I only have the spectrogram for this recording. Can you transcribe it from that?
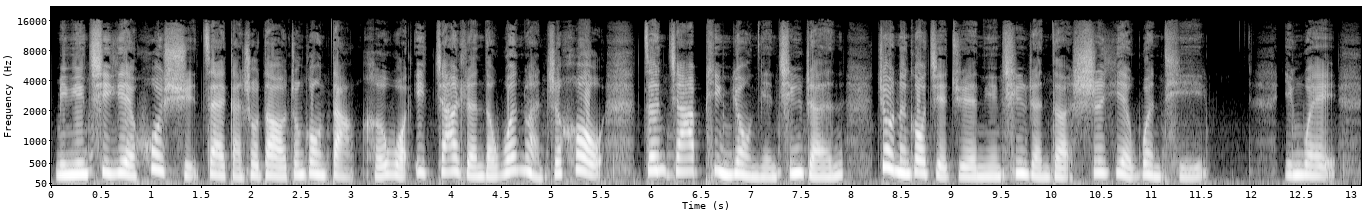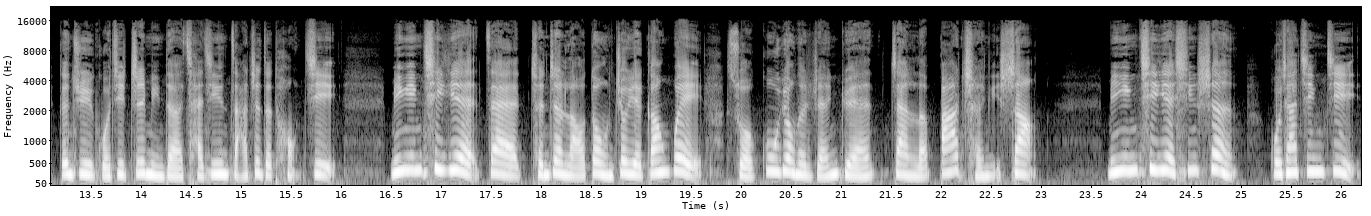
民营企业或许在感受到中共党和我一家人的温暖之后，增加聘用年轻人，就能够解决年轻人的失业问题。因为根据国际知名的财经杂志的统计，民营企业在城镇劳动就业岗位所雇佣的人员占了八成以上。民营企业兴盛，国家经济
